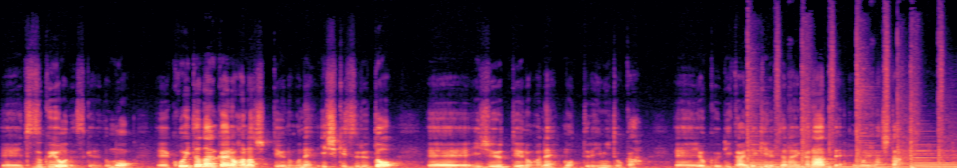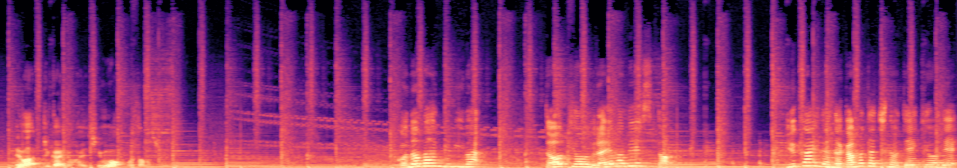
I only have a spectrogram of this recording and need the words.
えー、続くようですけれども、えー、こういった段階の話っていうのもね意識すると、えー、移住っていうのがね持ってる意味とか、えー、よく理解できるんじゃないかなって思いました。では次回の配信をお楽しみに。この番組は東京浦山ベースと愉快な仲間たちの提供で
